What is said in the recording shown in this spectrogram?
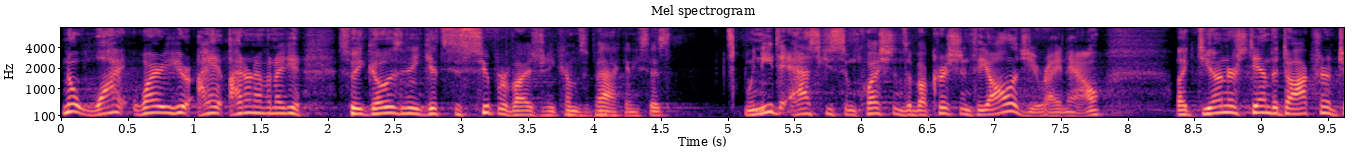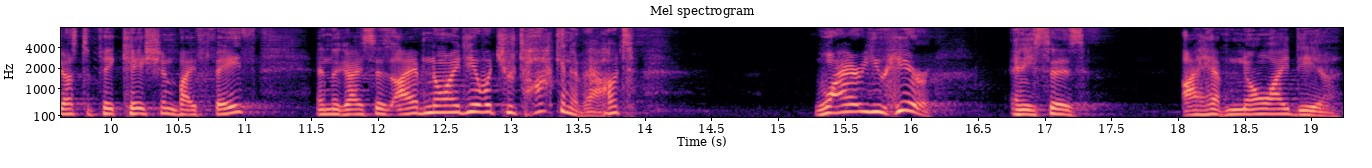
No, why, why are you here? I, I don't have an idea. So he goes and he gets his supervisor and he comes back and he says, we need to ask you some questions about Christian theology right now. Like, do you understand the doctrine of justification by faith? And the guy says, I have no idea what you're talking about. Why are you here? And he says, I have no idea.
